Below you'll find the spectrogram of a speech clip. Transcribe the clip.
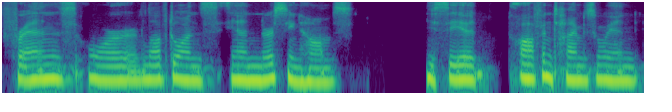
friends or loved ones in nursing homes. You see it oftentimes when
